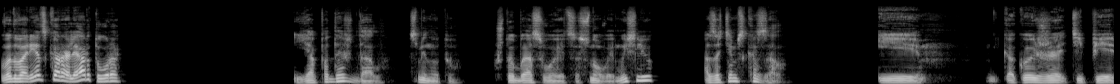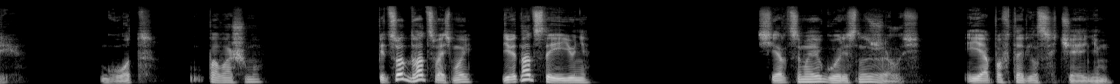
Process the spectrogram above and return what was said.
Во дворец короля Артура. Я подождал с минуту, чтобы освоиться с новой мыслью, а затем сказал. И какой же теперь год, по-вашему? 528, 19 июня. Сердце мое горестно сжалось, и я повторил с отчаянием.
